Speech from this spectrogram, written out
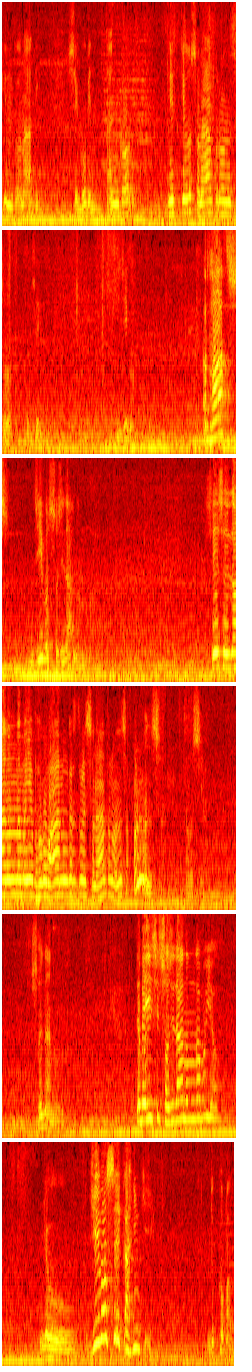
किंतु अनादि શ્રી गोविंद નિત્યો सनातन सी जीव अर्थात जीव सचिदानंद श्री सचिदानंदमय भगवान करते सनातन अंश अणुवंश अवश्य सचिदानंद तब इसी सचिदानंदमय जो जीव से कहीं की दुख पाऊ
